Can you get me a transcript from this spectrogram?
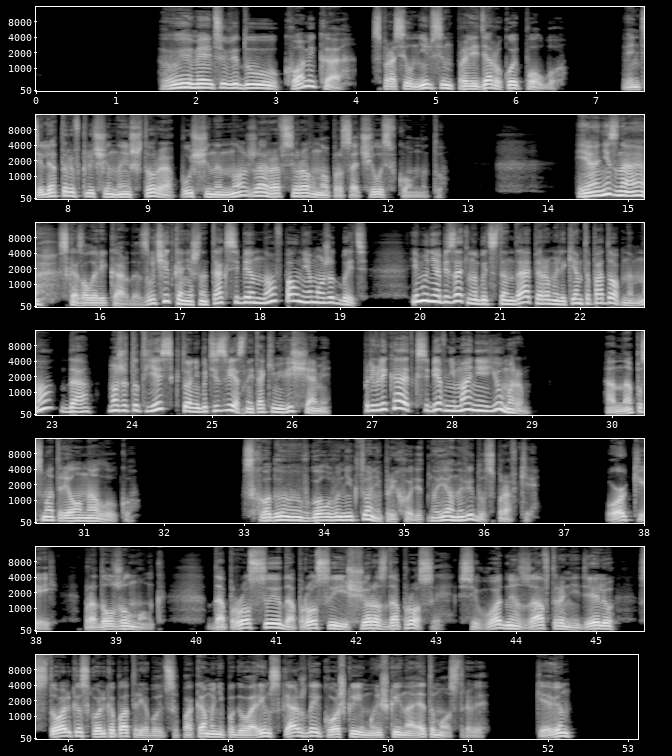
«Вы имеете в виду комика?» — спросил Нильсен, проведя рукой по лбу. Вентиляторы включены, шторы опущены, но жара все равно просочилась в комнату. «Я не знаю», — сказала Рикардо. «Звучит, конечно, так себе, но вполне может быть. Ему не обязательно быть стендапером или кем-то подобным, но да, может, тут есть кто-нибудь известный такими вещами. Привлекает к себе внимание юмором». Она посмотрела на Луку. Сходу в голову никто не приходит, но я наведу справки. Окей, продолжил Монк. Допросы, допросы и еще раз допросы. Сегодня, завтра, неделю, столько, сколько потребуется, пока мы не поговорим с каждой кошкой и мышкой на этом острове. Кевин?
